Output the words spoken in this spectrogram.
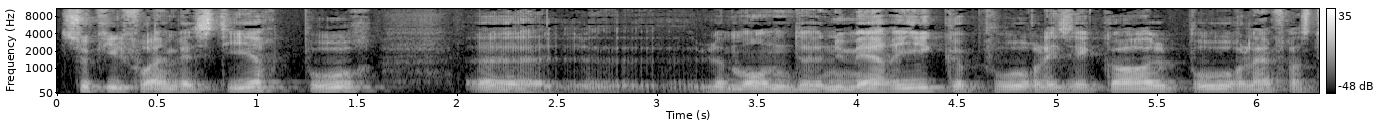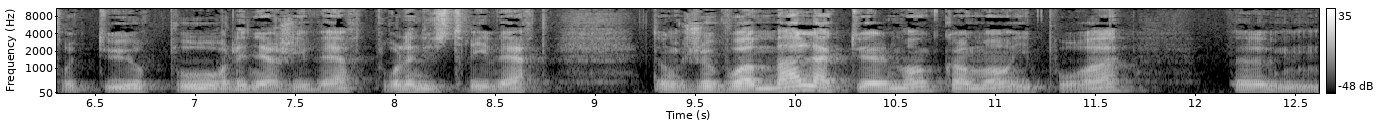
ce qu'il faut investir pour euh, le monde numérique, pour les écoles, pour l'infrastructure, pour l'énergie verte, pour l'industrie verte. Donc je vois mal actuellement comment il pourra euh,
